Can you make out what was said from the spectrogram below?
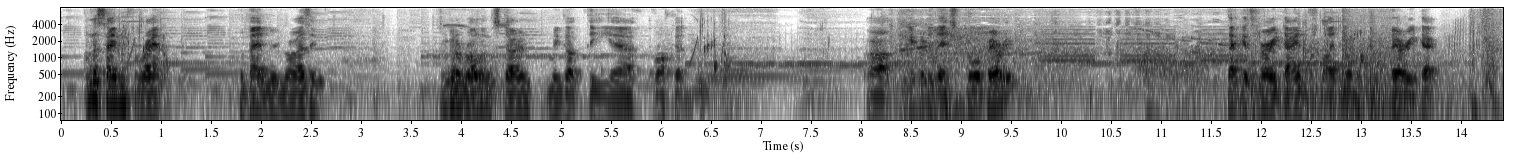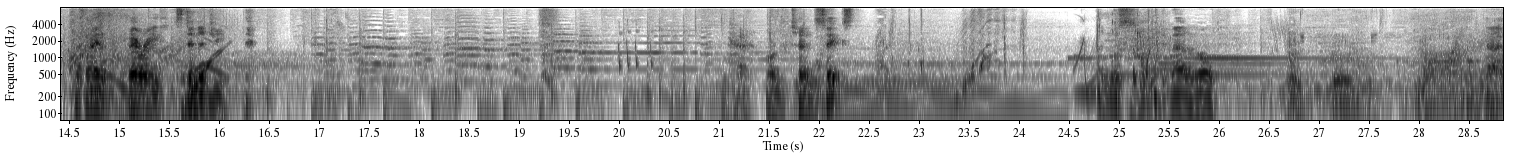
I'm gonna save him for Ramp, for Bad Moon Rising. We've got a Rolling Stone, we got the uh, Rocket. Alright, get rid of their Strawberry. That gets very dangerous later on the Berry deck, because they have very synergy. okay, on to turn 6. This is not too bad at all. Okay.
